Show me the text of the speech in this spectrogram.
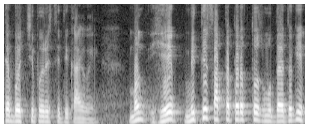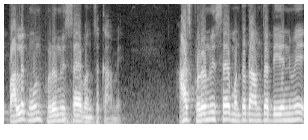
त्या बसची परिस्थिती काय होईल? मग हे मी तेच आत्ता परत तोच मुद्दा येतो की पालक म्हणून फडणवीस साहेबांचं काम आहे. आज फडणवीस साहेब म्हणतात आमचा डी एन ए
